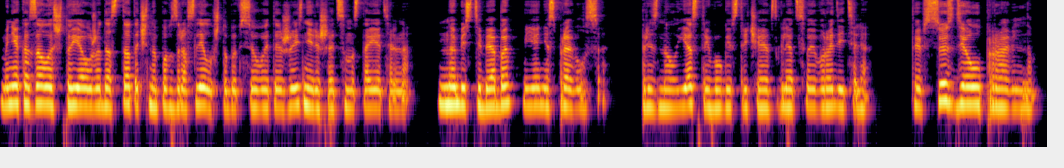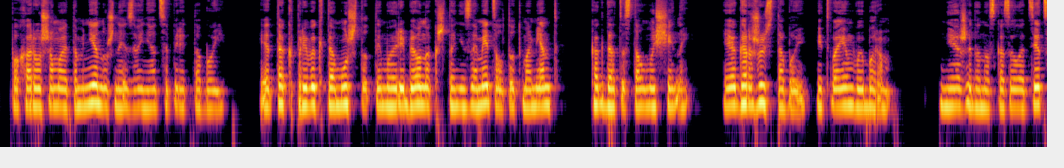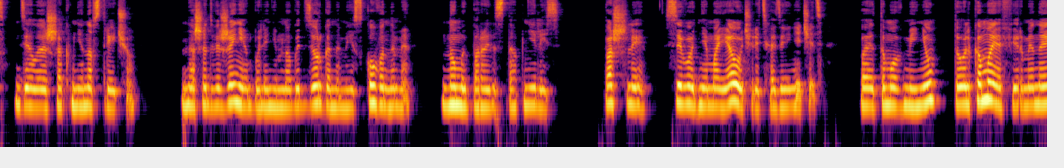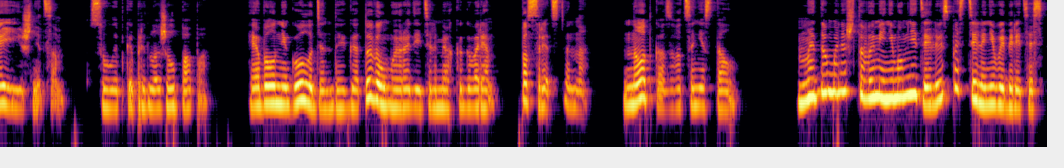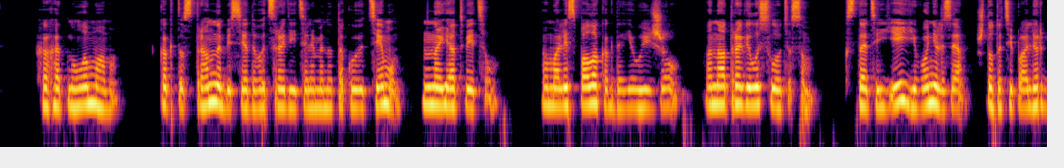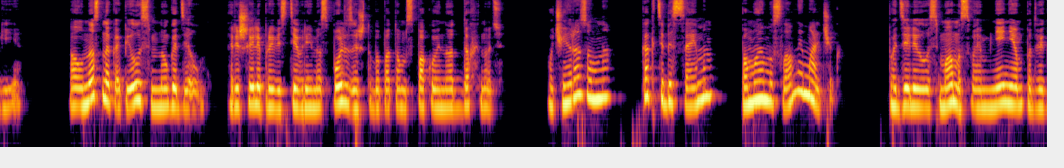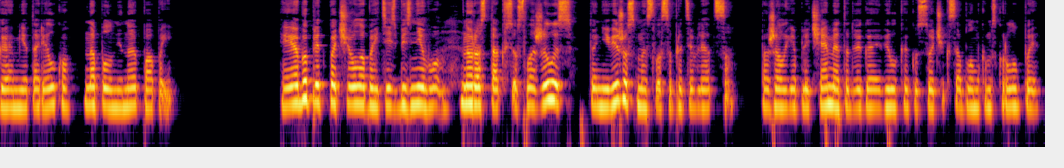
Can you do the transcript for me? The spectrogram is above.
Мне казалось, что я уже достаточно повзрослел, чтобы все в этой жизни решать самостоятельно. Но без тебя бы я не справился признал я с тревогой, встречая взгляд своего родителя. «Ты все сделал правильно. По-хорошему, это мне нужно извиняться перед тобой. Я так привык к тому, что ты мой ребенок, что не заметил тот момент, когда ты стал мужчиной. Я горжусь тобой и твоим выбором», – неожиданно сказал отец, делая шаг мне навстречу. Наши движения были немного дерганными и скованными, но мы порывисто обнялись. «Пошли», Сегодня моя очередь хозяйничать, поэтому в меню только моя фирменная яичница», – с улыбкой предложил папа. Я был не голоден, да и готовил мой родитель, мягко говоря, посредственно, но отказываться не стал. «Мы думали, что вы минимум неделю из постели не выберетесь», – хохотнула мама. Как-то странно беседовать с родителями на такую тему, но я ответил. Амали спала, когда я уезжал. Она отравилась лотисом. Кстати, ей его нельзя, что-то типа аллергии. А у нас накопилось много дел. Решили провести время с пользой, чтобы потом спокойно отдохнуть. Очень разумно. Как тебе Саймон? По-моему, славный мальчик. Поделилась мама своим мнением, подвигая мне тарелку, наполненную папой. Я бы предпочел обойтись без него, но раз так все сложилось, то не вижу смысла сопротивляться. Пожал я плечами, отодвигая вилкой кусочек с обломком скорлупы.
